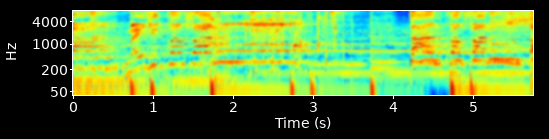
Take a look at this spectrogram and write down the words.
การ ไม่หยุดความฝัน ตามความฝันไป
